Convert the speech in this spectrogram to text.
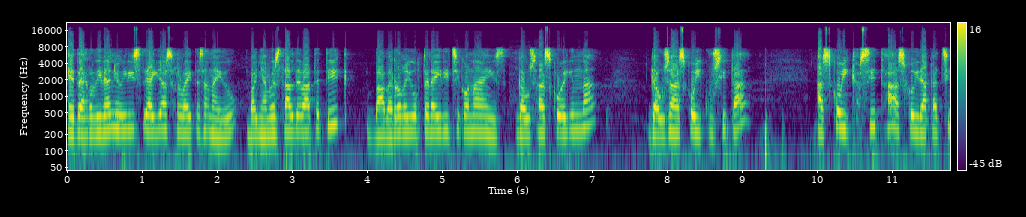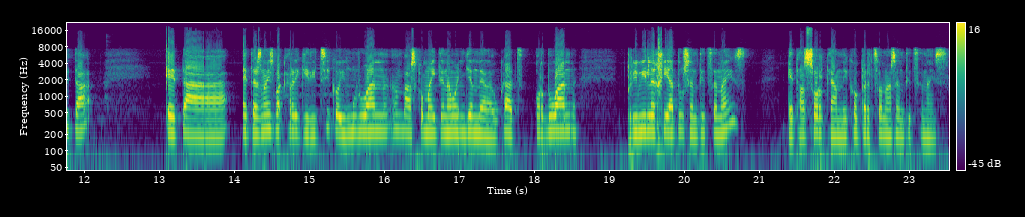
eta erdiraino iristea ja zerbait esan nahi du, baina bestalde batetik, ba, berrogei urtera iritsiko naiz gauza asko eginda, gauza asko ikusita, asko ikasita, asko irakatsita, eta eta ez naiz bakarrik iritziko inguruan ba, asko maiten hauen jendea daukat. Orduan privilegiatu sentitzen naiz eta sorte handiko pertsona sentitzen naiz.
